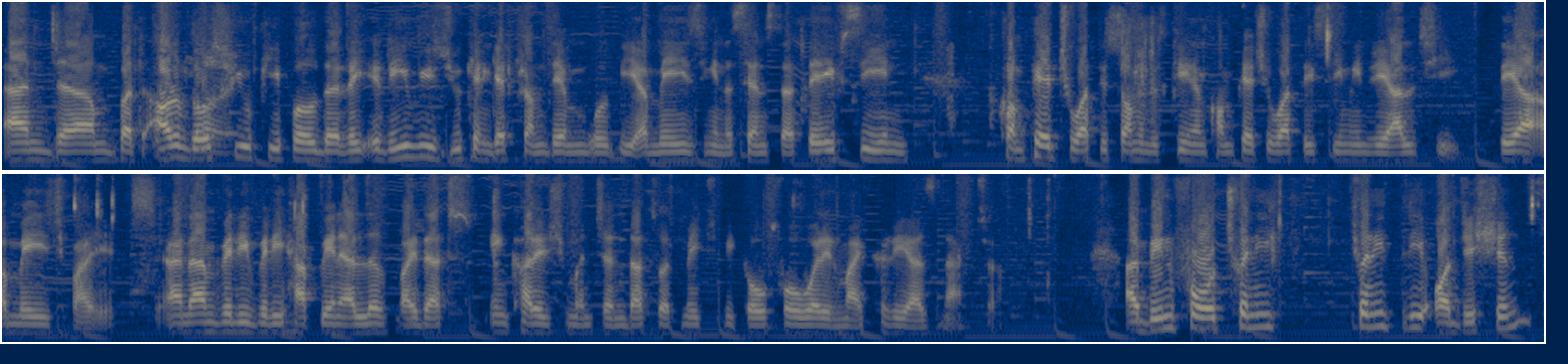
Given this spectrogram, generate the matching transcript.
And um, but out of those few people, the re- reviews you can get from them will be amazing in the sense that they've seen, compared to what they saw me on the screen and compared to what they see in reality, they are amazed by it. And I'm very, very happy and I live by that encouragement and that's what makes me go forward in my career as an actor. I've been for 20, 23 auditions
